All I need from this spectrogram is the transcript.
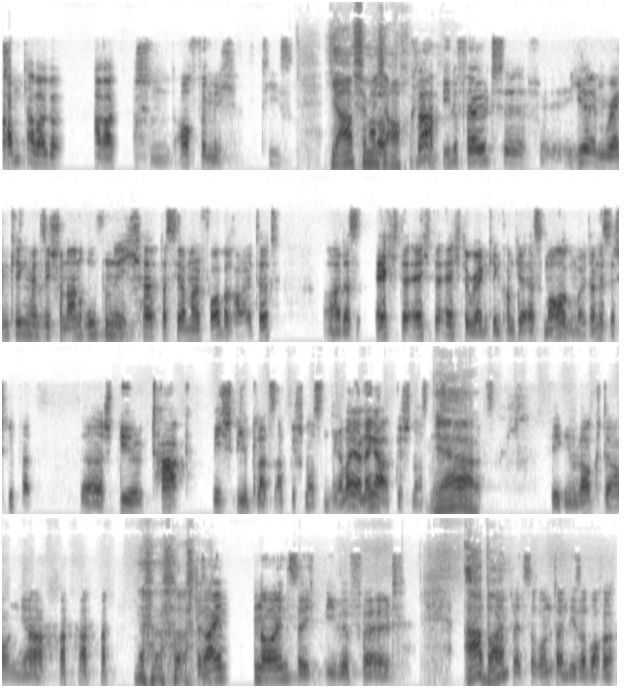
Kommt aber überraschend, auch für mich, Thies. Ja, für mich aber auch. Klar, Bielefeld äh, hier im Ranking, wenn Sie schon anrufen, ich habe das ja mal vorbereitet. Äh, Das echte, echte, echte Ranking kommt ja erst morgen, weil dann ist der Spielplatz, äh, Spieltag, nicht Spielplatz abgeschlossen. Der war ja länger abgeschlossen. Ja. Wegen Lockdown, ja. 93 Bielefeld. Drei Aber, Plätze runter in dieser Woche.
